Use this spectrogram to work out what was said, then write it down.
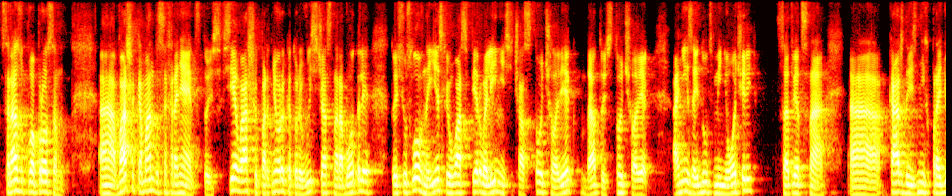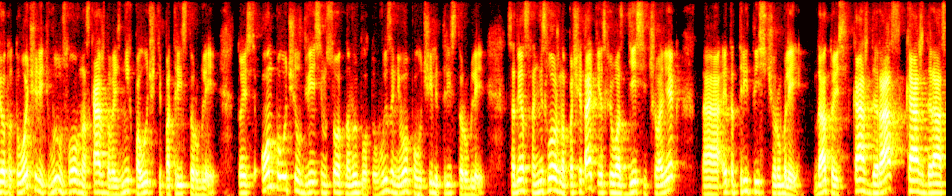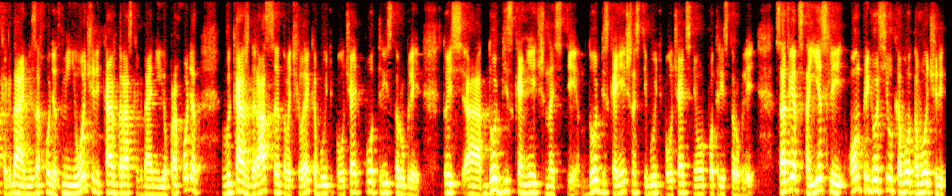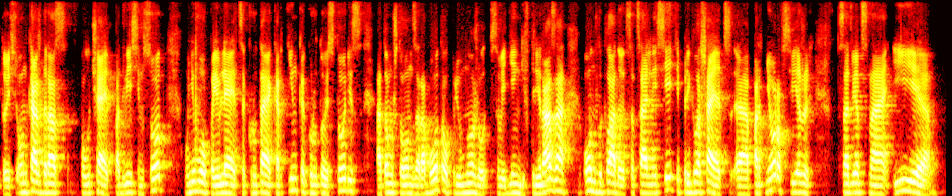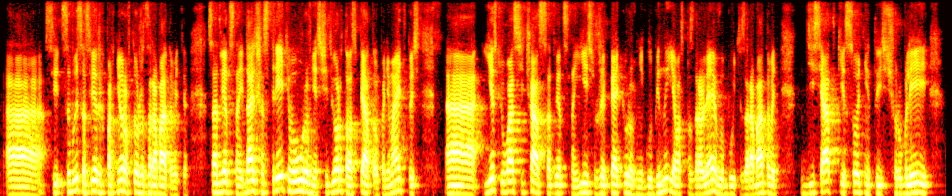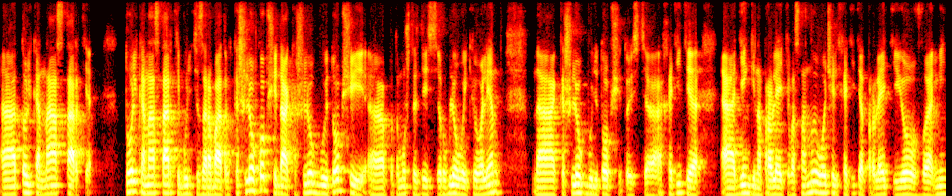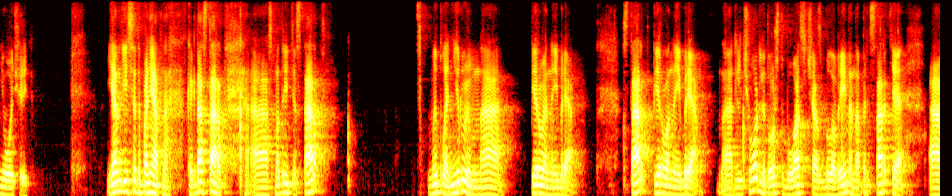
Сразу к вопросам. А, ваша команда сохраняется, то есть все ваши партнеры, которые вы сейчас наработали, то есть условно, если у вас в первой линии сейчас 100 человек, да, то есть 100 человек, они зайдут в мини-очередь, Соответственно, а, каждый из них пройдет эту очередь, вы условно с каждого из них получите по 300 рублей. То есть он получил 2700 на выплату, вы за него получили 300 рублей. Соответственно, несложно посчитать, если у вас 10 человек, это 3000 рублей. Да, то есть каждый раз, каждый раз, когда они заходят в мини-очередь, каждый раз, когда они ее проходят, вы каждый раз с этого человека будете получать по 300 рублей. То есть а, до бесконечности, до бесконечности будете получать с него по 300 рублей. Соответственно, если он пригласил кого-то в очередь, то есть он каждый раз получает по 2700, у него появляется крутая картинка, крутой сторис о том, что он заработал, приумножил свои деньги в три раза, он выкладывает в социальные сети, приглашает э, партнеров свежих, соответственно, и а, вы со свежих партнеров тоже зарабатываете. Соответственно, и дальше с третьего уровня, с четвертого, с пятого, понимаете? То есть, а, если у вас сейчас, соответственно, есть уже пять уровней глубины, я вас поздравляю, вы будете зарабатывать десятки, сотни тысяч рублей а, только на старте. Только на старте будете зарабатывать. Кошелек общий, да, кошелек будет общий, э, потому что здесь рублевый эквивалент, кошелек будет общий. То есть э, хотите э, деньги направляйте в основную очередь, хотите отправляйте ее в мини-очередь. Я надеюсь, это понятно. Когда старт? Смотрите, старт мы планируем на 1 ноября. Старт 1 ноября. Для чего? Для того, чтобы у вас сейчас было время на предстарте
